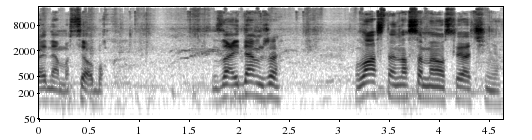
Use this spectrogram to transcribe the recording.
Пройдемо боку. Зайдемо вже власне на саме освячення.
